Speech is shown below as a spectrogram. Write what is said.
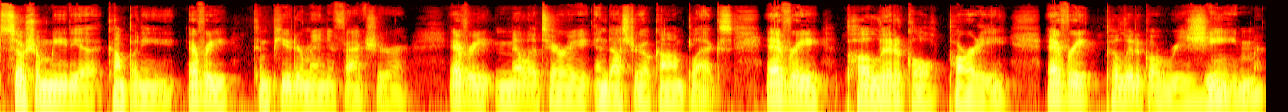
social media company, every computer manufacturer, every military industrial complex, every political party, every political regime,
